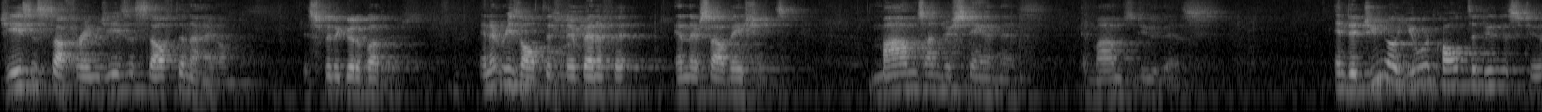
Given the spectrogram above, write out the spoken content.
Jesus' suffering, Jesus' self-denial is for the good of others. And it resulted in their benefit and their salvations. Moms understand this, and moms do this. And did you know you were called to do this too?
